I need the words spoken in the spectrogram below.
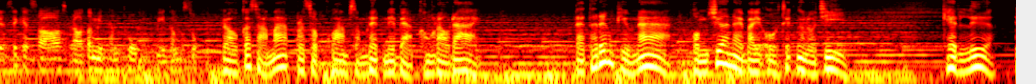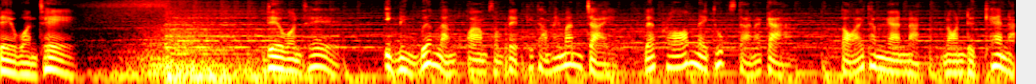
The Secret Sauce เราต้องมีทั้งทุกข์มีทั้งสุข เราก็สามารถประสบความสำเร็จในแบบของเราได้ แต่ถ้าเรื่องผิวหน้าผมเชื่อในไบโอเทคโนโลยีเคนเลือกเดวอนเทเดวอนเทอีกหนึ่งเบื้องหลังความสำเร็จที่ทำให้มั่นใจ และพร้อมในทุกสถานการณ์ ต่อให้ทำงานหนักนอนดึกแค่ไหน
